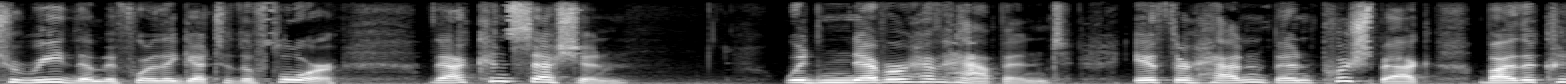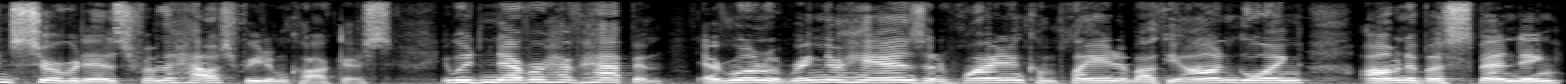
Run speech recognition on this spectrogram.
to read them before they get to the floor. That concession would never have happened if there hadn't been pushback by the conservatives from the House Freedom Caucus. It would never have happened. Everyone would wring their hands and whine and complain about the ongoing omnibus spending,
